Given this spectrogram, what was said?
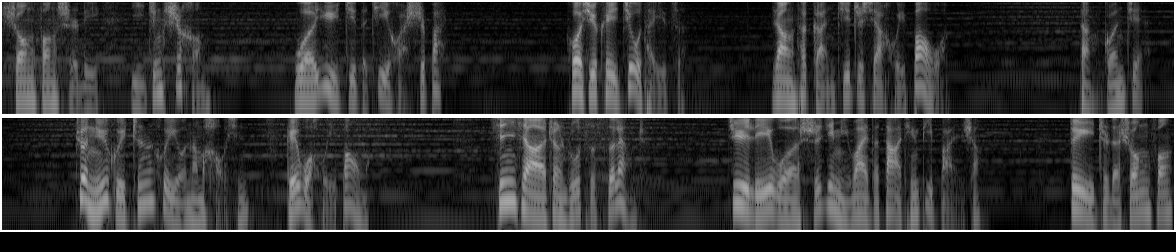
双方实力已经失衡，我预计的计划失败。或许可以救他一次，让他感激之下回报我。但关键，这女鬼真会有那么好心给我回报吗？心下正如此思量着，距离我十几米外的大厅地板上，对峙的双方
